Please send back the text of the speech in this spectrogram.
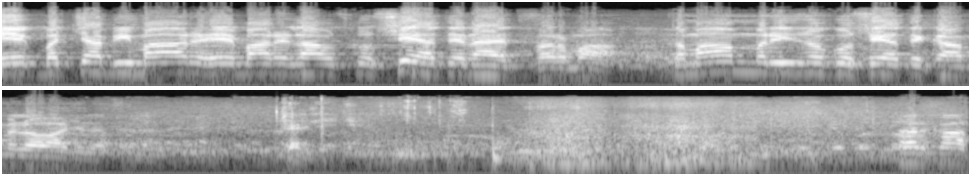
ایک بچہ بیمار ہے بار اللہ اس کو صحت عنایت فرما۔ تمام مریضوں کو صحت کامل و عاجل فرما چلیے سرکار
